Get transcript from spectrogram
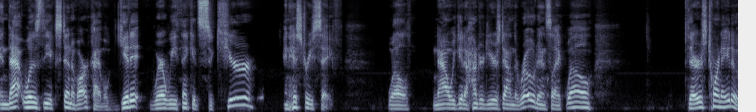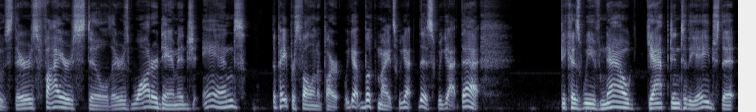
And that was the extent of archival. Get it where we think it's secure and history safe. Well, now we get 100 years down the road and it's like, well, there's tornadoes, there's fires still, there's water damage, and the paper's falling apart. We got book mites, we got this, we got that. Because we've now gapped into the age that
